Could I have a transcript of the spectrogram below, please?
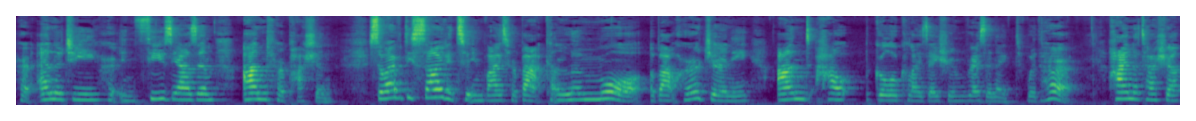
her energy, her enthusiasm, and her passion. So I've decided to invite her back and learn more about her journey and how globalization resonates with her. Hi, Natasha.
